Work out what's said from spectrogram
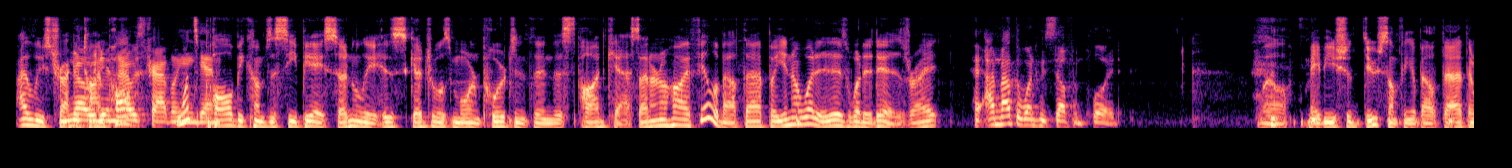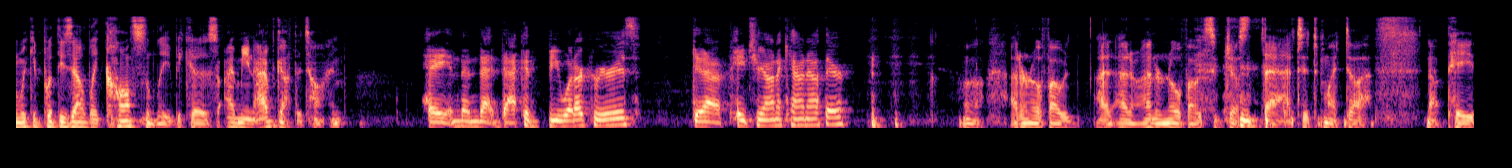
I lose track No, of time. Paul, I was traveling once again. Paul becomes a CPA, suddenly his schedule is more important than this podcast. I don't know how I feel about that, but you know what? It is what it is, right? Hey, I'm not the one who's self employed. Well, maybe you should do something about that. Then we could put these out like constantly because I mean, I've got the time. Hey, and then that that could be what our career is. Get a Patreon account out there. I don't know if I would. I, I don't. I don't know if I would suggest that. It might uh, not pay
